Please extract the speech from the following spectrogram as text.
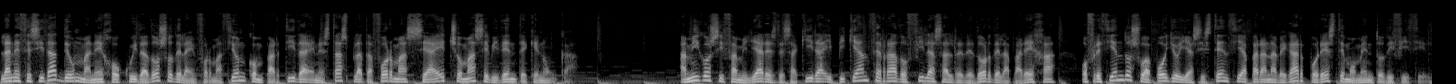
La necesidad de un manejo cuidadoso de la información compartida en estas plataformas se ha hecho más evidente que nunca. Amigos y familiares de Shakira y Piqué han cerrado filas alrededor de la pareja, ofreciendo su apoyo y asistencia para navegar por este momento difícil.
